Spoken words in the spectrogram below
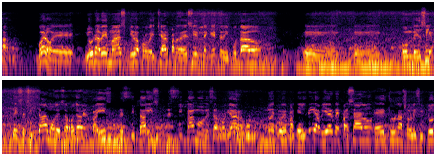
Ah, bueno, eh, y una vez más quiero aprovechar para decirle que este diputado eh, convencía, necesitamos desarrollar el país, necesitamos, necesitamos desarrollar nuestro país. El día viernes pasado he hecho una solicitud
